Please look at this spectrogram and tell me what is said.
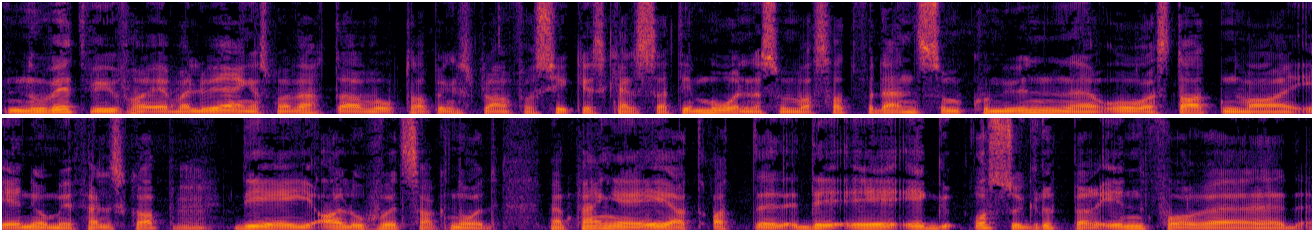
Nå vet vi jo fra evalueringen som har vært av opptrappingsplanen for psykisk helse, at de målene som var satt for den, som kommunene og staten var enige om i fellesskap, mm. de er i all hovedsak nådd. Men poenget er at, at, det er også grupper innenfor eh,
